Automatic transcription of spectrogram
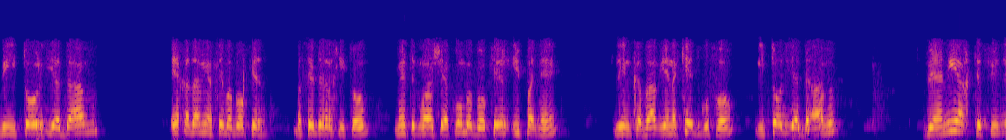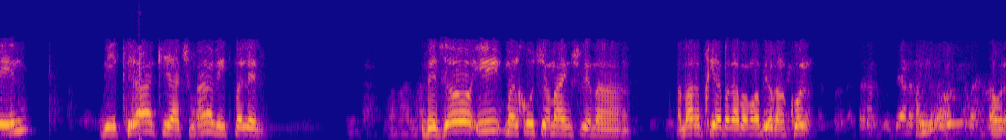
וייטול ידיו. איך אדם יעשה בבוקר בסדר הכי טוב? מת הגמרא שיקום בבוקר, ייפנה, לנקביו, ינקה את גופו, ייטול ידיו, ויניח תפילין, ויקרא קריאת שמע ויתפלל. וזו היא מלכות שמיים שלמה. אמר רב חייא ברבא, אמר רבי יוחנן, כל... אני, אבל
